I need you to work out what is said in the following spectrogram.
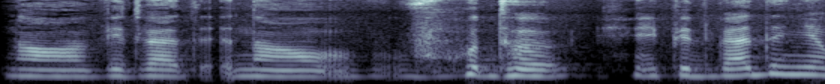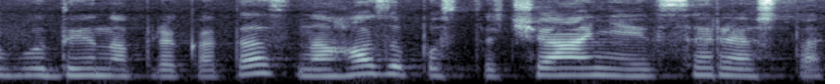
на відвед... на воду і підведення води, наприклад, та, на газопостачання і все решта.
